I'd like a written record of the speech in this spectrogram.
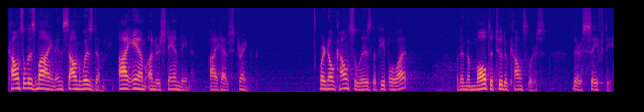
Counsel is mine and sound wisdom. I am understanding. I have strength. Where no counsel is, the people what? But in the multitude of counselors, there is safety.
